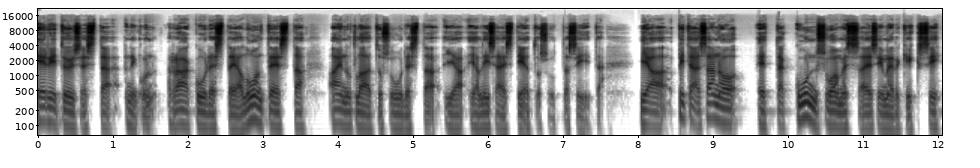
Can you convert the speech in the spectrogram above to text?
erityisestä niin kuin raakuudesta ja luonteesta, ainutlaatuisuudesta ja, ja lisäisi tietoisuutta siitä. Ja pitää sanoa, että kun Suomessa esimerkiksi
